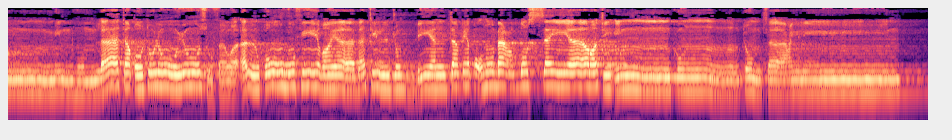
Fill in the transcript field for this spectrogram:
لَا تَقْتُلُوا يُوسُفَ وَأَلْقُوهُ فِي غَيَابَتِ الْجُبِّ يَلْتَقِطْهُ بَعْضُ السَّيَّارَةِ إِن كُنتُمْ فَاعِلِينَ.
